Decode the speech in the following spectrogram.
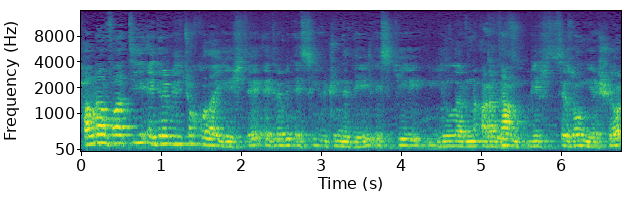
Havran Fatih Edremit'i çok kolay geçti. Edremit eski gücünde değil, eski yıllarını aratan bir sezon yaşıyor.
